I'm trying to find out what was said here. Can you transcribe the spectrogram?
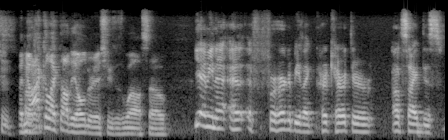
been. but no, I collect all the older issues as well. So Yeah, I mean, uh, uh, for her to be like her character outside this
